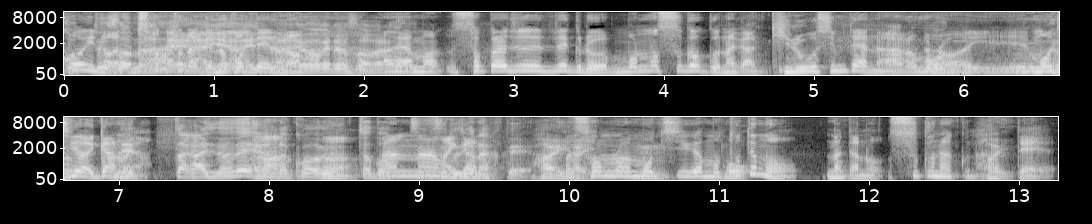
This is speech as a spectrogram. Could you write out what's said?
ぽいのがちょっとだけ残ってるの。はいはいはいわかりますわかります。だらもうそこから出てくるものすごくなんか絹ごしみたいな、あの餅はいかんのよ。練っ。た感じのね、あのこういうちょっとあんツなんはいかんルツルじゃなくて、はいはい。その餅がもうとてもなんかあの少なくなって、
